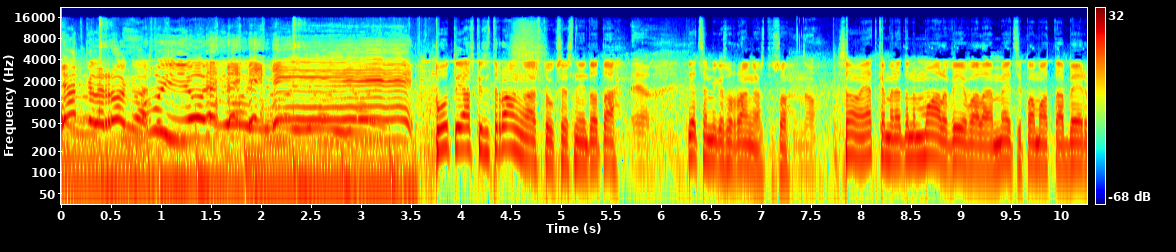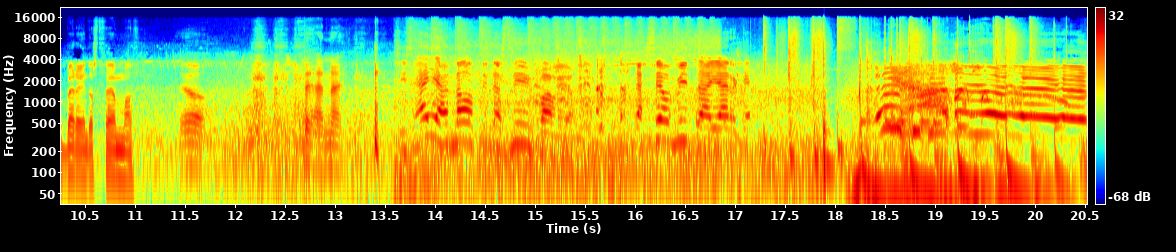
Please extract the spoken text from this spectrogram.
Jätkälle rangaistus! Oi, oi, oi, oi, oi. Puhuttiin äsken sit rangaistuksesta, niin tota... Joo. Tiedätkö mikä sun rangaistus on? No. Se on jätkä menee tonne maaliviivalle ja meitsi pamauttaa Berberiin tosta femmalta. Joo. Tehdään näin. Siis äijähän nautti tästä niin paljon. Tässä ei oo mitään järkeä. Ei, ei, ei, ei.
